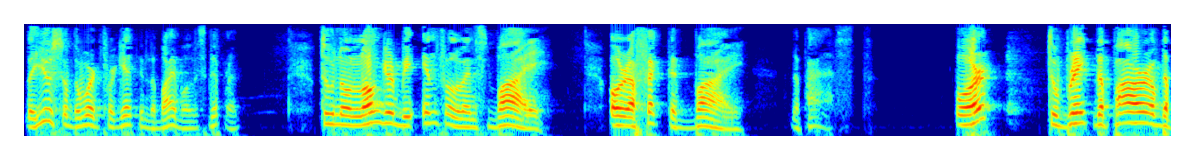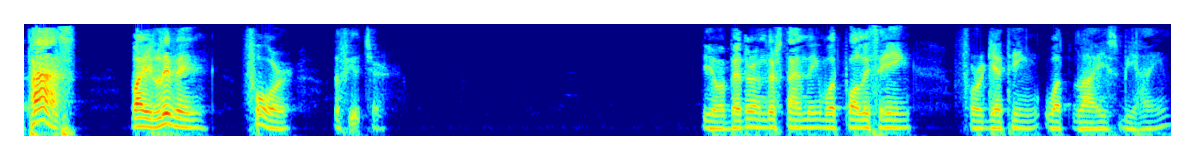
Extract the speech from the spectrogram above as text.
the use of the word forget in the Bible is different. To no longer be influenced by or affected by the past. Or to break the power of the past by living for the future. Do you have a better understanding of what Paul is saying? Forgetting what lies behind.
